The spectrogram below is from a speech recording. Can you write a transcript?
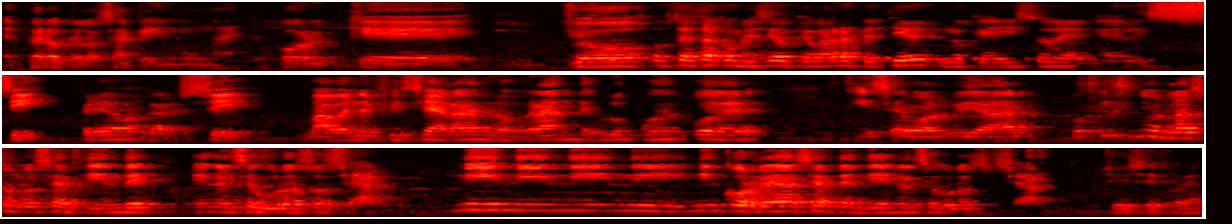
espero que lo saque en un año. Porque yo ¿Usted está convencido que va a repetir lo que hizo en el sí, periodo bancario? sí, va a beneficiar a los grandes grupos de poder y se va a olvidar, porque el señor Lazo no se atiende en el Seguro Social. Ni, ni, ni, ni, ni Correa se atendía en el Seguro Social. Sí, sí, fue.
